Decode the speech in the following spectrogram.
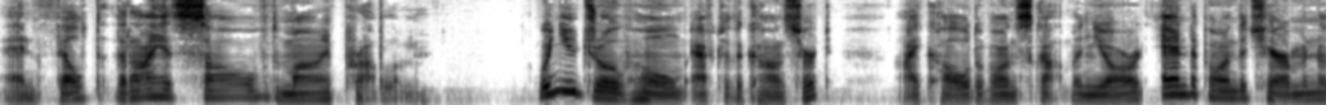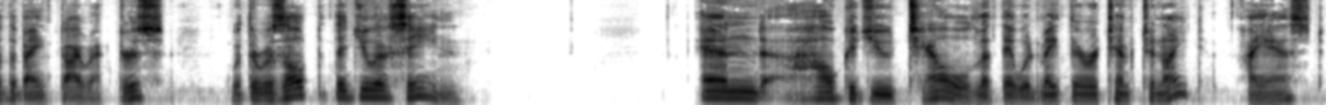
and felt that I had solved my problem. When you drove home after the concert, I called upon Scotland Yard and upon the chairman of the bank directors, with the result that you have seen. And how could you tell that they would make their attempt tonight? I asked.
